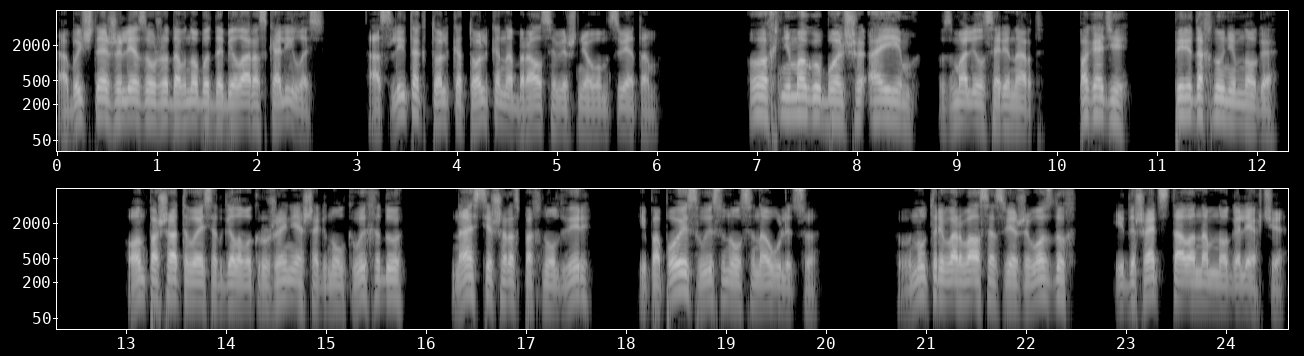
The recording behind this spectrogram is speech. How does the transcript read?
Обычное железо уже давно бы до бела раскалилось, а слиток только-только набрался вишневым цветом. «Ох, не могу больше, Аим!» — взмолился Ренард. «Погоди, передохну немного». Он, пошатываясь от головокружения, шагнул к выходу, настежь распахнул дверь и по пояс высунулся на улицу. Внутрь ворвался свежий воздух, и дышать стало намного легче.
